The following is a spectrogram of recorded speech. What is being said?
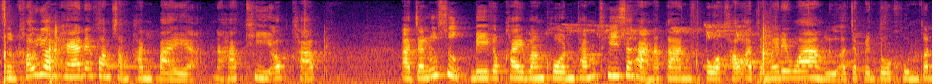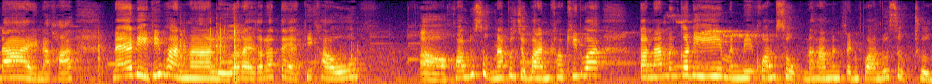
เหมือนเขายอมแพ้ในความสัมพันธ์ไปอะนะคะ T of Cup อาจจะรู้สึกดีกับใครบางคนทั้งที่สถานการณ์ตัวเขาอาจจะไม่ได้ว่าง หรืออาจจะเป็นตัวคุณก็ได้นะคะ ในอดีตที่ผ่านมาหรืออะไรก็แล้วแต่ที่เขา ความรู้สึกณปัจจุบันเขาคิดว่าตอนนั้นมันก็ดีมันมีความสุขนะคะ มันเป็นความรู้สึกถึง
